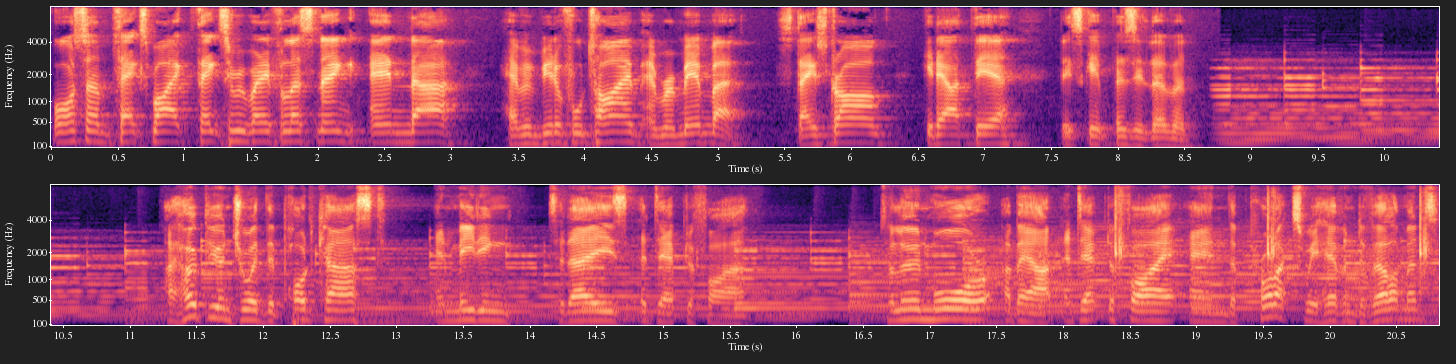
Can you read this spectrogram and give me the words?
Awesome. Thanks, Mike. Thanks, everybody, for listening. And uh, have a beautiful time. And remember, stay strong, get out there, let's get busy living. I hope you enjoyed the podcast and meeting today's Adaptifier. To learn more about Adaptdefy and the products we have in development,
